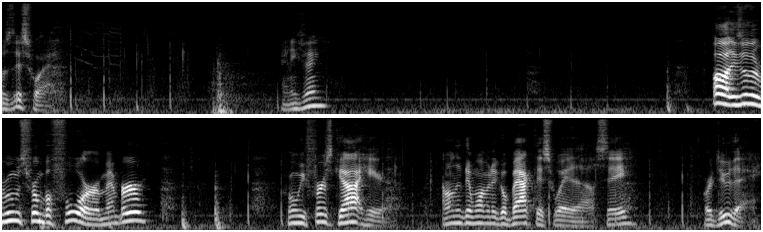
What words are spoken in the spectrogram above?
Was this way? Anything? Oh, these are the rooms from before, remember? When we first got here. I don't think they want me to go back this way, though, see? Or do they?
